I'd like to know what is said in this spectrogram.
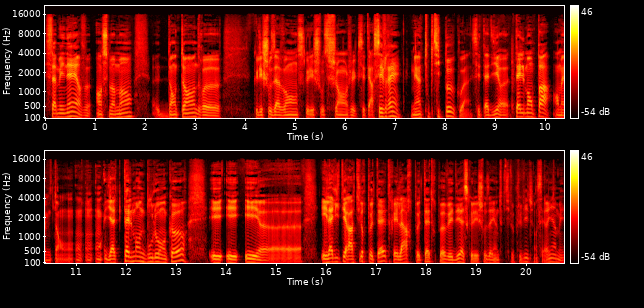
ça m'énerve en ce moment euh, d'entendre euh, que les choses avancent, que les choses changent, etc. C'est vrai, mais un tout petit peu, quoi. C'est-à-dire euh, tellement pas en même temps. Il y a tellement de boulot encore, et et et, euh, et la littérature peut-être et l'art peut-être peuvent aider à ce que les choses aillent un tout petit peu plus vite. J'en sais rien, mais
